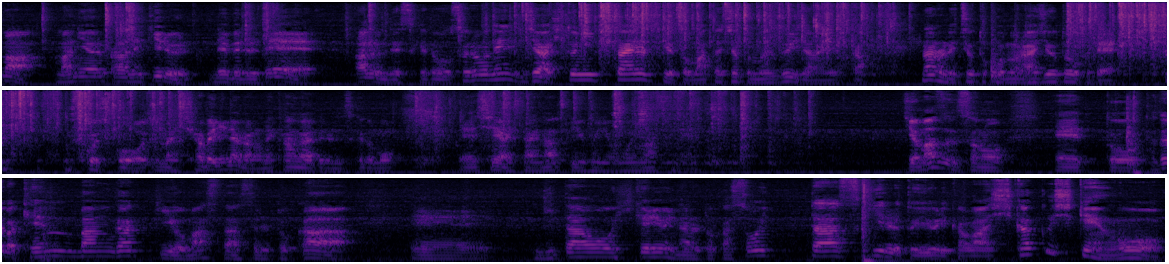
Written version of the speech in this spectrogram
まあマニュアル化できるレベルであるんですけどそれをねじゃあ人に伝えるっていうとまたちょっとむずいじゃないですか。なのでちょっとこのラジオトークで少しこう今喋りながらね考えてるんですけども、えーシェアしたいなっていうふうに思いますね。じゃあまずそのえーっと例えば鍵盤楽器をマスターするとか、えーギターを弾けるようになるとかそういったスキルというよりかは資格試験を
